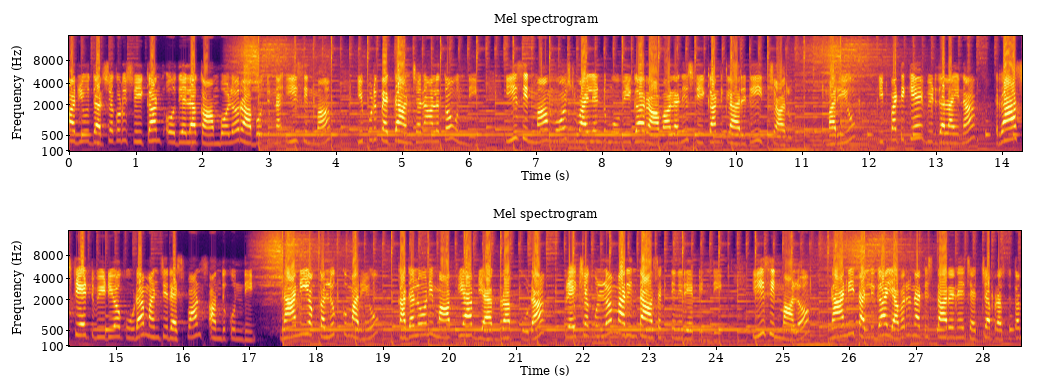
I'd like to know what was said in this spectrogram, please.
మరియు దర్శకుడు శ్రీకాంత్ ఓదేలా కాంబోలో రాబోతున్న ఈ సినిమా ఇప్పుడు పెద్ద అంచనాలతో ఉంది. ఈ సినిమా మోస్ట్ వైలెంట్ మూవీగా రావాలని శ్రీకాంత్ క్లారిటీ ఇచ్చారు. మరియు ఇప్పటికే విడుదలైన రా స్టేట్ వీడియో కూడా మంచి రెస్పాన్స్ అందుకుంది. నాని యొక్క లుక్ మరియు కథలోని మాఫియా బ్యాక్డ్రాప్ కూడా ప్రేక్షకుల్లో మరింత ఆసక్తిని రేపింది. ఈ సినిమాలో నాని తల్లిగా ఎవరు నటిస్తారనే చర్చ ప్రస్తుతం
